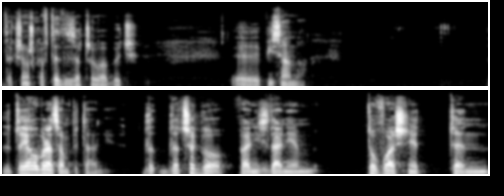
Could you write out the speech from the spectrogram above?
ta książka wtedy zaczęła być e, pisana. To ja obracam pytanie. Dlaczego Pani zdaniem to właśnie ten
